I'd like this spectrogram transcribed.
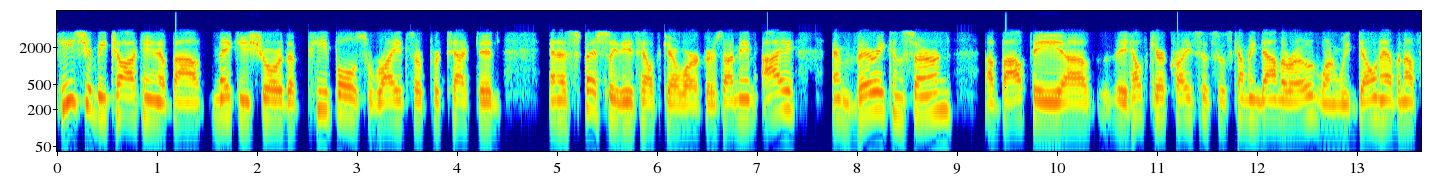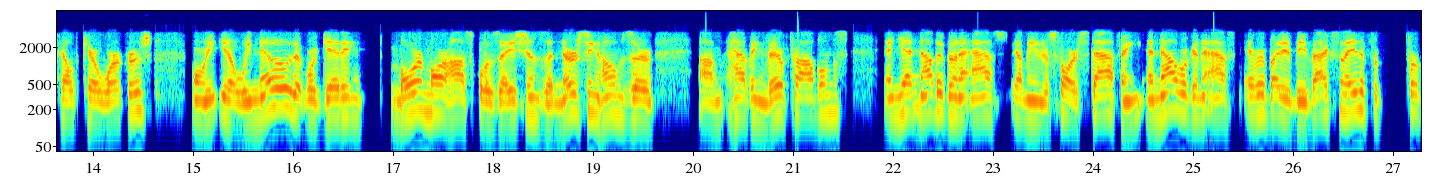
He should be talking about making sure that people's rights are protected, and especially these healthcare workers. I mean, I am very concerned about the uh, the healthcare crisis that's coming down the road when we don't have enough healthcare workers. When we, you know, we know that we're getting more and more hospitalizations. The nursing homes are um, having their problems, and yet now they're going to ask. I mean, as far as staffing, and now we're going to ask everybody to be vaccinated for for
